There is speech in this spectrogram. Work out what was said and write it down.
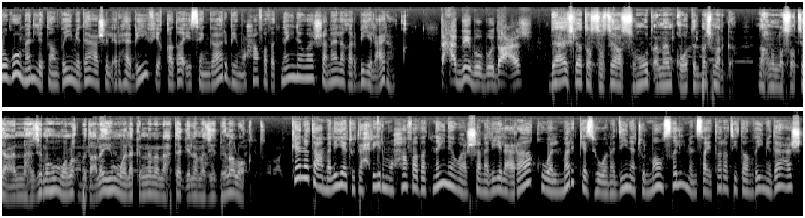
هجوما لتنظيم داعش الإرهابي في قضاء سنغار بمحافظة نينوى شمال غربي العراق. تحدي بو داعش؟ داعش لا تستطيع الصمود أمام قوات البشمركة. نحن نستطيع أن نهزمهم ونقبض عليهم ولكننا نحتاج إلى مزيد من الوقت. كانت عملية تحرير محافظة نينوى شمالي العراق والمركز هو مدينة الموصل من سيطرة تنظيم داعش.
